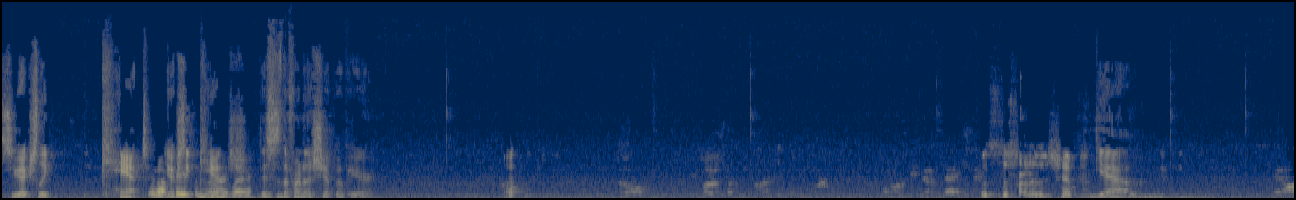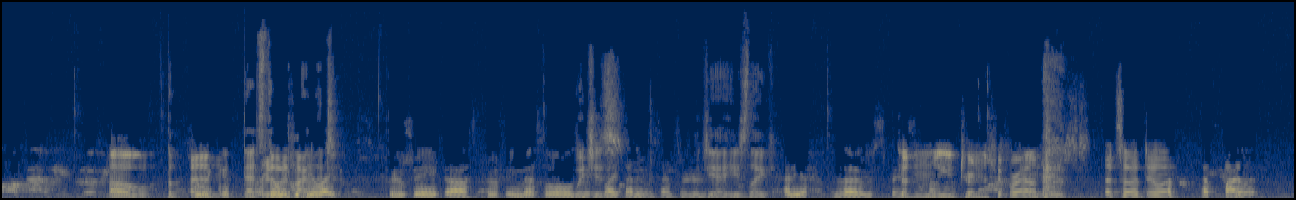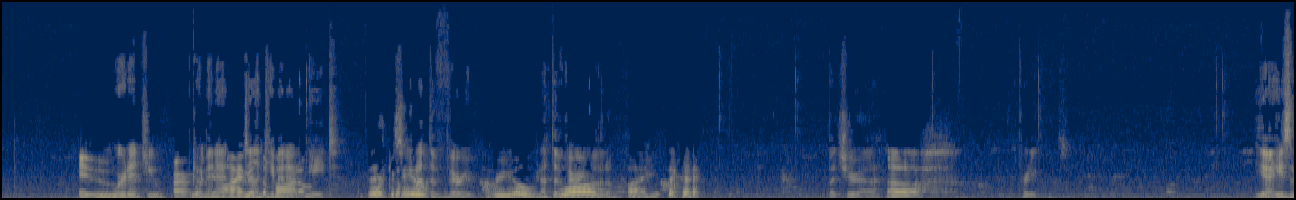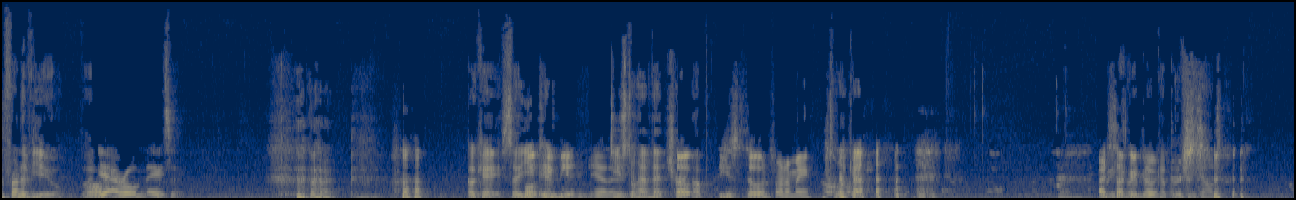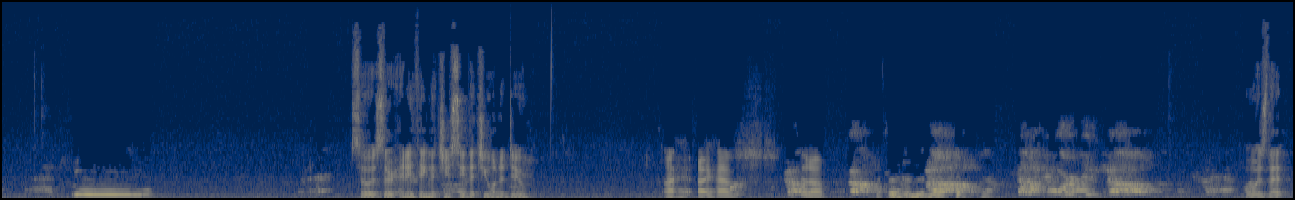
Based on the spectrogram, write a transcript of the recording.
So you actually can't. We're not you actually can't. right way. This is the front of the ship up here. What's the front of the ship? Yeah. Oh, The So could, That's so the we pilot. like spoofing, uh, spoofing missiles, Which is- slice enemy sensors, yeah, he's like any of those. Space couldn't we turn the ship around? Is, that's uh Dylan. That's pilot. Ooh. Where did you come in at? I'm at Dylan the came bottom. in at eight. This could So be you're not the very, real you're not the very bottom. fight. but you're uh, Uh, pretty close. Yeah, he's in front of you. But Yeah, I rolled an eight. that's it. okay, so you well, can. he'd be in, yeah. do there you still have that chart Oh, up? he's still in front of me. To look at? I me suck throw at going back up if you first. So is there anything that you see that you want to do? I ha- I have it up. It's under the new picture. What was that?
